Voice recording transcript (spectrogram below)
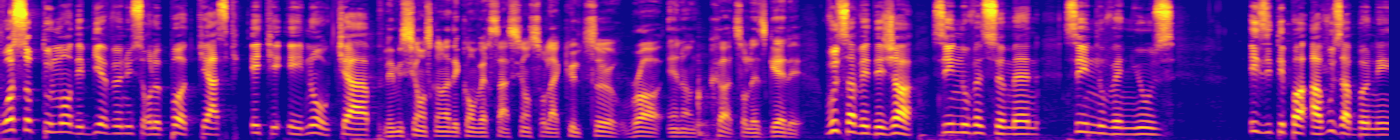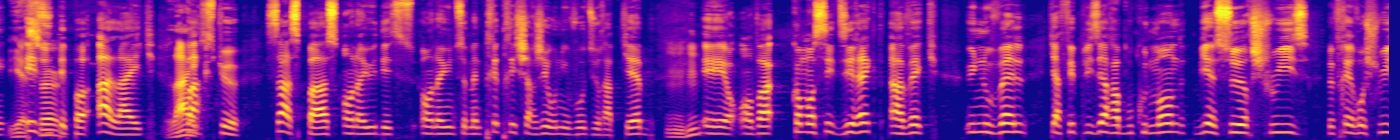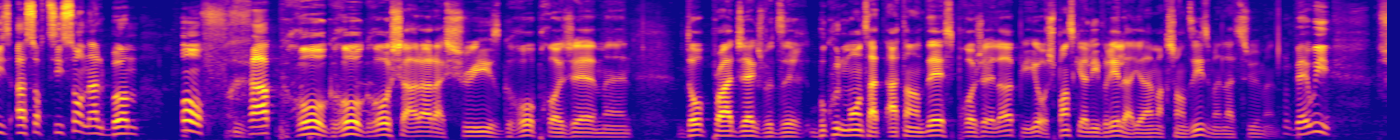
What's up tout le monde et bienvenue sur le podcast aka No Cap. L'émission où on a des conversations sur la culture raw and uncut? So let's get it. Vous le savez déjà, c'est une nouvelle semaine, c'est une nouvelle news. N'hésitez pas à vous abonner, n'hésitez pas à like, Like. parce que ça se passe. On a eu des, on a eu une semaine très très chargée au niveau du rap keb Mhm. et on va commencer direct avec une nouvelle qui a fait plaisir à beaucoup de monde. Bien sûr, Shreeze, le frérot Shreeze a sorti son album On frappe. Gros, gros, gros shout out à Shreeze. Gros projet, man. Dope project, je veux dire. Beaucoup de monde attendait ce projet-là. Puis yo, je pense qu'il a livré la, il y a la marchandise, man, là-dessus, man. Ben oui.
